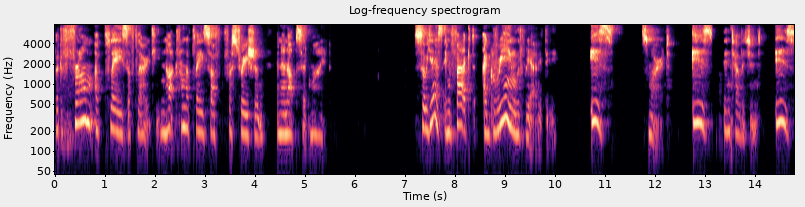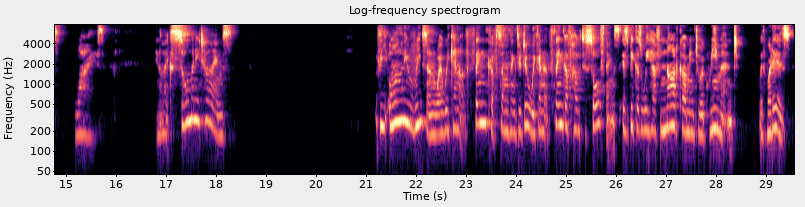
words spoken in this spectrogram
but from a place of clarity not from a place of frustration and an upset mind. So yes in fact agreeing with reality is smart is intelligent is wise you know like so many times. The only reason why we cannot think of something to do we cannot think of how to solve things is because we have not come into agreement with what is.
